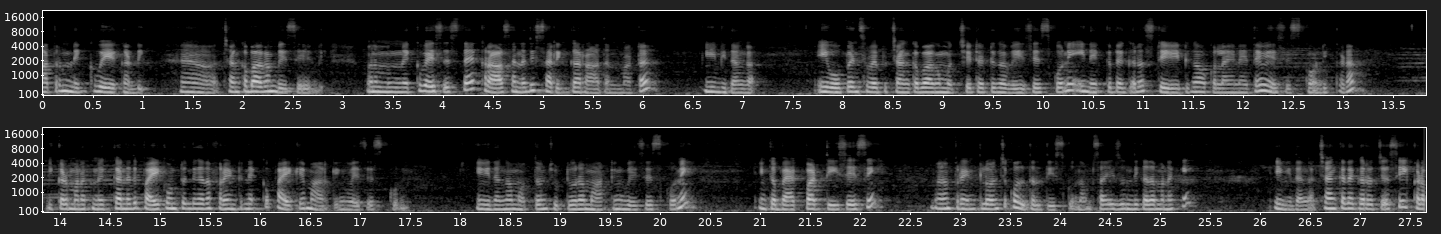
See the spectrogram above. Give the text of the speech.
మాత్రం నెక్ వేయకండి. చంక భాగం వేసేయండి. మనం నెక్ వేసేస్తే క్రాస్ అనేది సరిగ్గా రాదనమాట ఈ విధంగా. ఈ ఓపెన్స్ వైపు చంక భాగం వచ్చేటట్టుగా వేసేసుకొని ఈ నెక్ దగ్గర స్ట్రేట్గా ఒక లైన్ అయితే వేసేసుకోండి ఇక్కడ. ఇక్కడ మనకు నెక్ అనేది పైకి ఉంటుంది కదా ఫ్రంట్ నెక్ పైకే మార్కింగ్ వేసేసుకోండి ఈ విధంగా మొత్తం చుట్టూరా మార్కింగ్ వేసేసుకొని ఇంకా బ్యాక్ పార్ట్ తీసేసి మనం ఫ్రంట్లోంచి కొలతలు తీసుకుందాం. సైజు ఉంది కదా మనకి ఈ విధంగా. చంక దగ్గర వచ్చేసి ఇక్కడ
